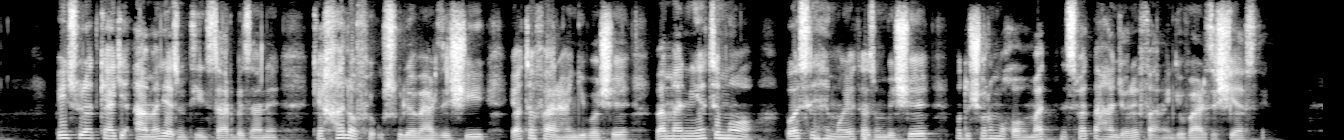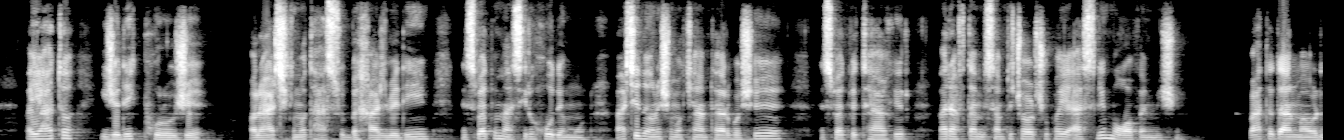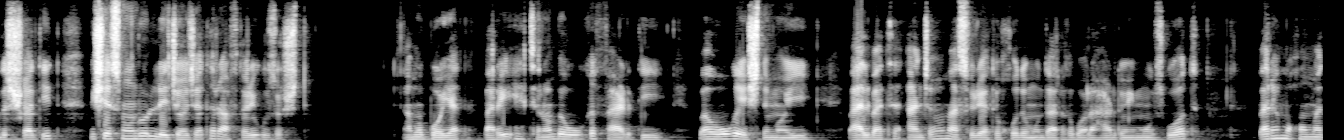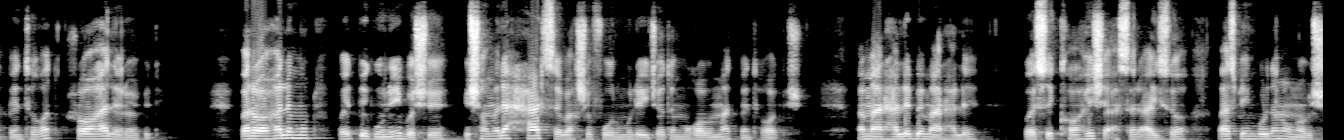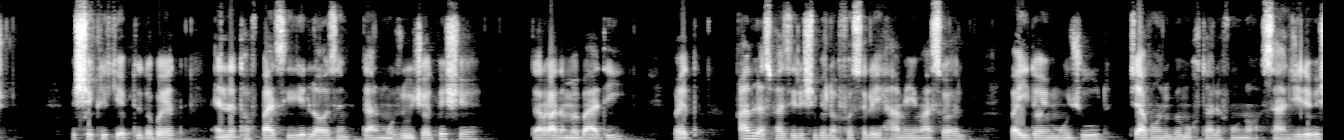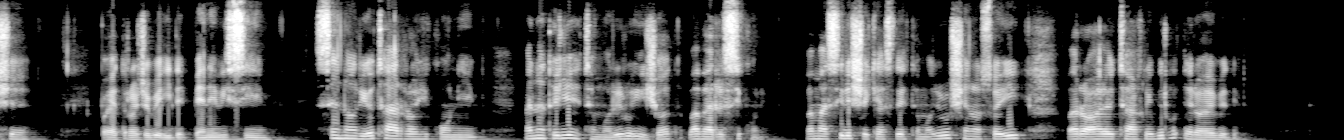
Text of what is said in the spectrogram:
به این صورت که اگه عملی از اون تیم سر بزنه که خلاف اصول ورزشی یا تا فرهنگی باشه و منیت ما باعث حمایت از اون بشه ما دچار مقاومت نسبت به هنجاره فرهنگی و ورزشی هستیم. و یا حتی ایجاد یک پروژه. حالا هرچی که ما تعصب به خرج بدیم نسبت به مسیر خودمون و هرچی دانش ما کمتر باشه نسبت به تغییر و رفتن به سمت چارچوبهای اصلی مقاوم میشیم. و حتی در موارد شدید میشه اسم اون رو لجاجت رفتاری گذاشت. اما باید برای احترام به حقوق فردی و حقوق اجتماعی و البته انجام مسئولیت خودمون در قبال هر دو این موضوعات برای مقاومت به انتقاد راه حل ارائه بدیم. و راه حلمون باید به گونه ای باشه که شامل هر سه بخش فرمول ایجاد مقاومت به بشه و مرحله به مرحله باعث کاهش اثر اجزا و از بین بردن اونا بشه. به شکلی که ابتدا باید انعطاف پذیری لازم در موضوع ایجاد بشه. در قدم بعدی باید قبل از پذیرش بلافاصله همه مسائل و ایدای موجود جوانب مختلف اونا سنجیده بشه. باید راجع به ایده بنویسیم سناریو طراحی کنیم و نتایج احتمالی رو ایجاد و بررسی کنیم و مسیر شکست احتمالی رو شناسایی و راه تقریبی رو ارائه بدیم.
